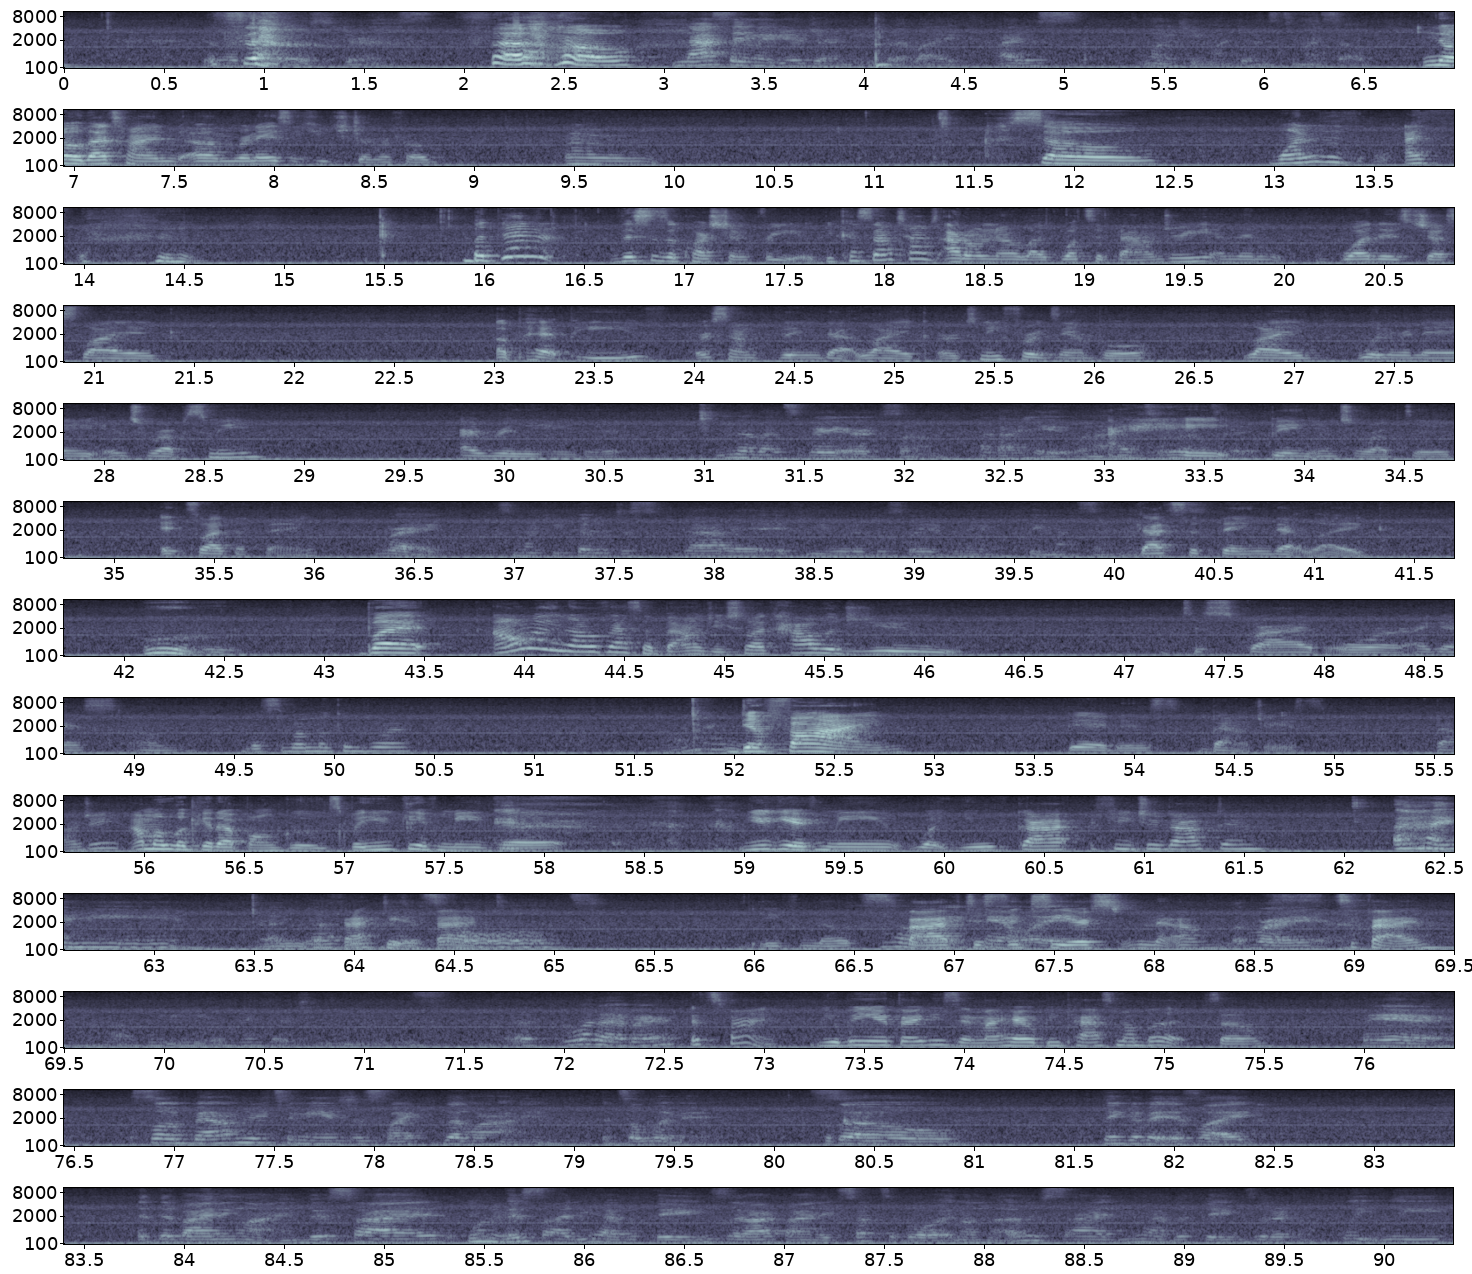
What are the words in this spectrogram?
So, have those germs. so Not saying that you're germy, but like I just want to keep my germs to myself. No, that's fine. Um, Renee's a huge germaphobe. Um, so, one of the I, but then this is a question for you because sometimes I don't know like what's a boundary and then what is just like a pet peeve or something that like irks me. For example, like when Renee interrupts me, I really hate it. No, that's very irksome. Like I hate when I. I hate being interrupted. It's like a thing. Right. It's like you could have just got it if you would have just waited for me to complete my sentence. that's the thing that like ooh. But i don't really know if that's a boundary so like how would you describe or i guess um what's the word i'm looking for define there it is boundaries boundary i'm gonna look it up on google but you give me the you give me what you've got future doctor I mean. I mean, a fact is a fact. old. even though it's Oh, five I to six wait. years from now Right. it's fine I'll be in my thirties. But whatever. it's fine you'll be in your 30s and my hair will be past my butt so Fair. So a boundary to me is just like the line. It's a limit. So think of it as like a dividing line. This side, on Mhm. this side, you have the things that I find acceptable, and on the other side, you have the things that are completely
